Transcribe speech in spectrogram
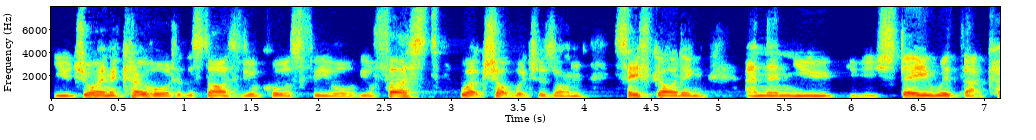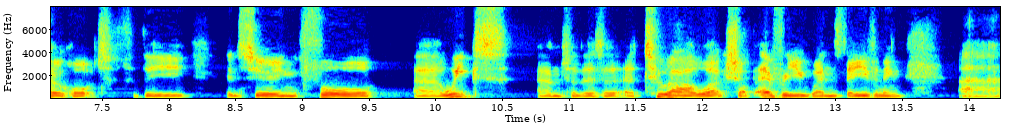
you join a cohort at the start of your course for your, your first workshop, which is on safeguarding, and then you you stay with that cohort for the ensuing four uh, weeks. Um, so there's a, a two-hour workshop every Wednesday evening, uh,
